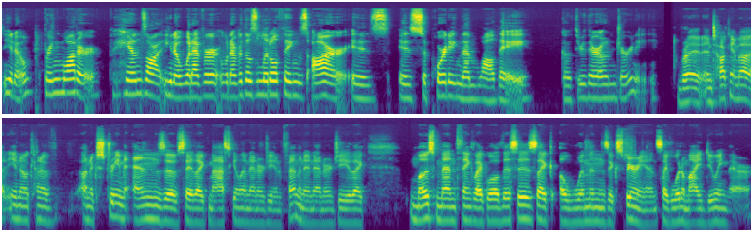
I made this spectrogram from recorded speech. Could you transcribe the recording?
you know bring water hands on you know whatever whatever those little things are is is supporting them while they go through their own journey. Right. And talking about, you know, kind of on extreme ends of, say, like masculine energy and feminine energy, like most men think like well this is like a women's experience like what am i doing there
